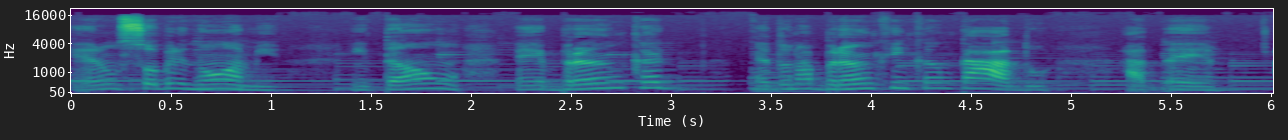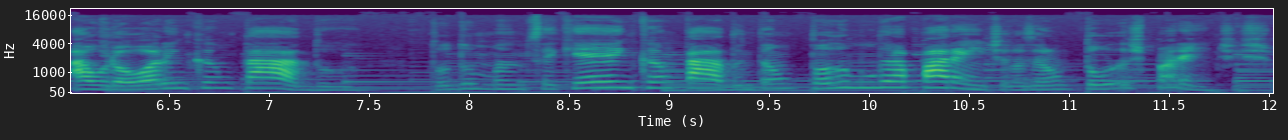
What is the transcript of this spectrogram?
era um sobrenome. Então, é Branca, é Dona Branca Encantado, é, Aurora Encantado, todo mundo, não sei o que é encantado. Então, todo mundo era parente, elas eram todas parentes.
